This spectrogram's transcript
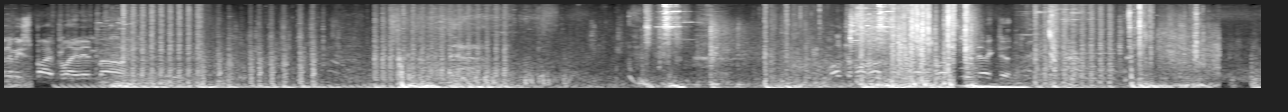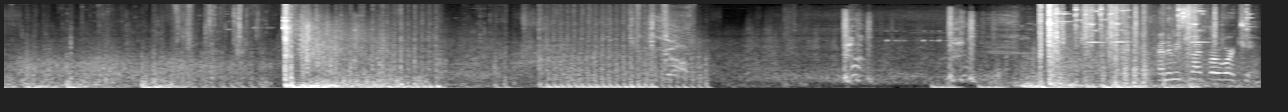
Enemy spy plane inbound. Multiple hostile detected. Enemy sniper working.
